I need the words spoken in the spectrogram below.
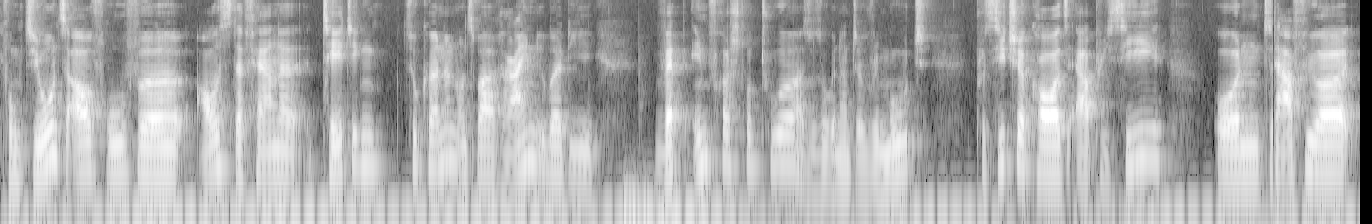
Funktionsaufrufe aus der Ferne tätigen zu können, und zwar rein über die Webinfrastruktur, also sogenannte Remote Procedure Calls, RPC. Und dafür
